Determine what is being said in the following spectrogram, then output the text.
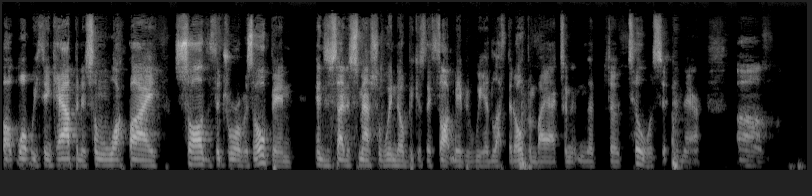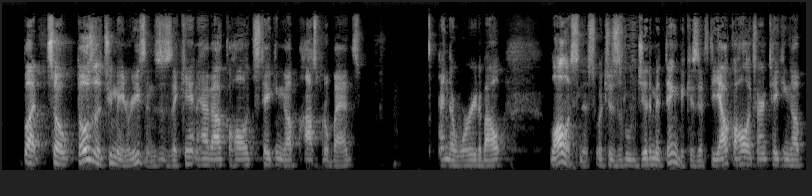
but what we think happened is someone walked by saw that the drawer was open and decided to smash the window because they thought maybe we had left it open by accident and the, the till was sitting in there um, but so those are the two main reasons is they can't have alcoholics taking up hospital beds and they're worried about lawlessness, which is a legitimate thing because if the alcoholics aren't taking up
